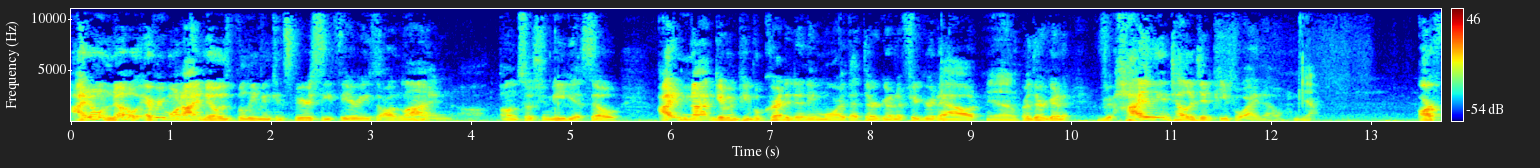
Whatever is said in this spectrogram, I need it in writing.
I don't know. Everyone I know is believing conspiracy theories online uh, on social media, so I'm not giving people credit anymore that they're going to figure it out Yeah. or they're going to. Highly intelligent people I know Yeah. are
